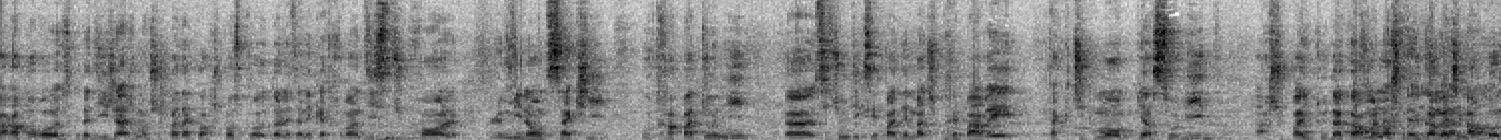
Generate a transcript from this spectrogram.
par rapport à ce que tu as dit Jage, moi je suis pas d'accord. Je pense que dans les années 90, tu prends le, le Milan de Saki ou Trapattoni, euh, si tu me dis que c'est pas des matchs préparés, tactiquement bien solides, ah, je suis pas du tout d'accord. Maintenant je trouve que comme a dit Marcos,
